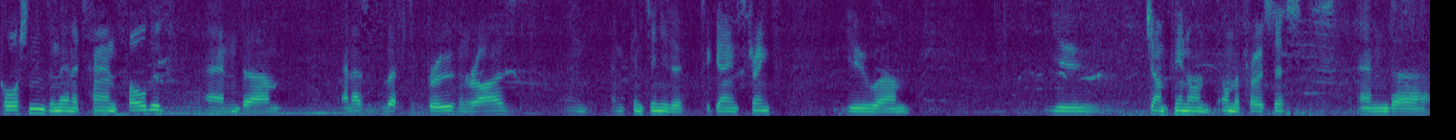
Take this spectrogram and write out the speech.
portions, and then it's hand folded, and um, and as it's left to prove and rise, and, and continue to, to gain strength, you um, you jump in on, on the process and uh,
